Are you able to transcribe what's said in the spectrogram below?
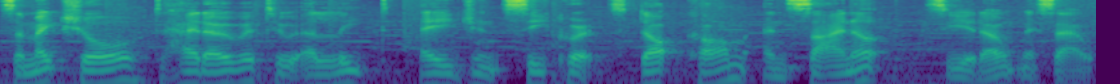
So make sure to head over to eliteagentsecrets.com and sign up so you don't miss out.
